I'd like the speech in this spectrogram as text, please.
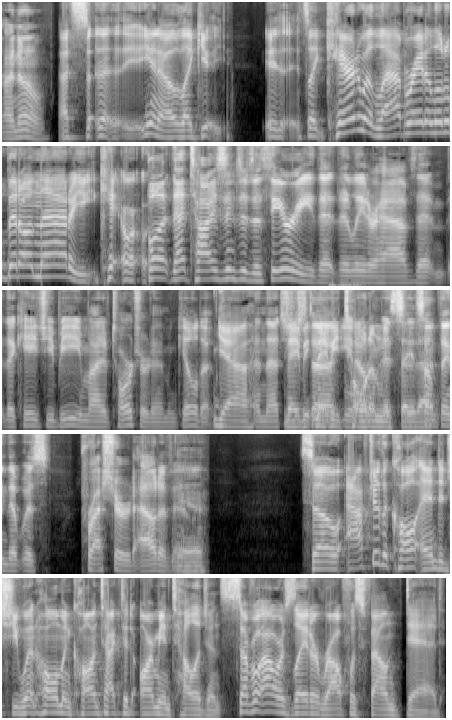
I know. that's uh, you know, like you, it's like care to elaborate a little bit on that, or you can't, or, But that ties into the theory that they later have that the KGB might have tortured him and killed him. yeah, and that's maybe just, uh, maybe you told know, him to say that. something that was pressured out of him. Yeah. So after the call ended, she went home and contacted Army intelligence. Several hours later, Ralph was found dead.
